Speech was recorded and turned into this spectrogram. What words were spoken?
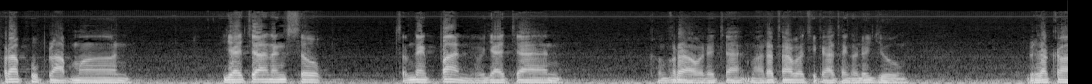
พระผู้ปราบมารยาจารย์นังสุขสำแดงปั้นของยาจารย์ ของเรานะจ๊ะมหารัตนวัติกาแทนคนนุยูงแล้วก็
